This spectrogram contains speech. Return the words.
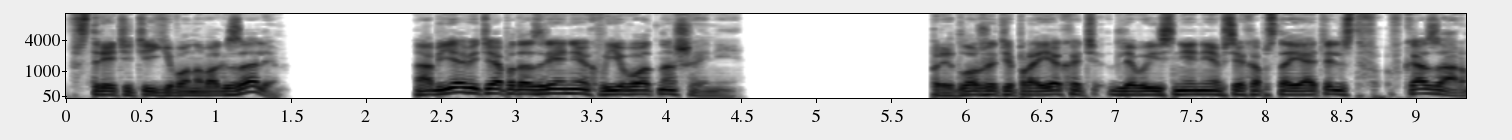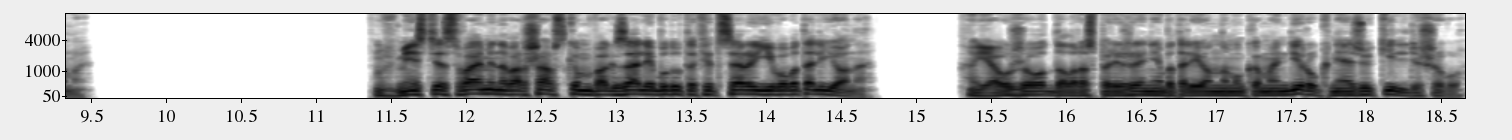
Встретите его на вокзале, объявите о подозрениях в его отношении. Предложите проехать для выяснения всех обстоятельств в казармы. Вместе с вами на Варшавском вокзале будут офицеры его батальона. Я уже отдал распоряжение батальонному командиру князю Кильдишеву.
